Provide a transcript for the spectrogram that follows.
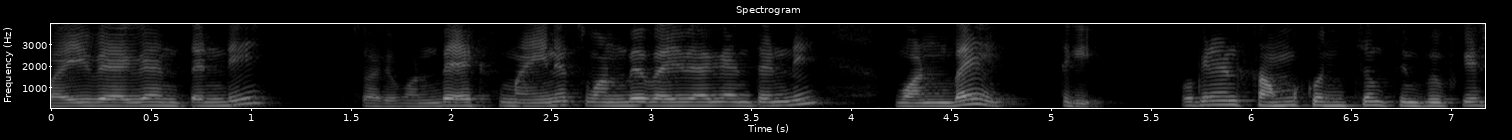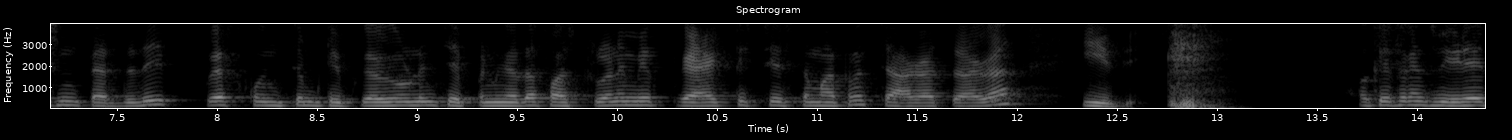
Y value ఎంతండి sorry one by X minus one by Y value ఎంతండి వన్ బై త్రీ ఓకే నేను సమ్ కొంచెం సింప్లిఫికేషన్ పెద్దది ప్లస్ కొంచెం టిపికల్గా ఉండని చెప్పాను కదా ఫస్ట్లోనే మీరు ప్రాక్టీస్ చేస్తే మాత్రం చాలా చాలా ఈజీ ఓకే ఫ్రెండ్స్ వీడియో అయితే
